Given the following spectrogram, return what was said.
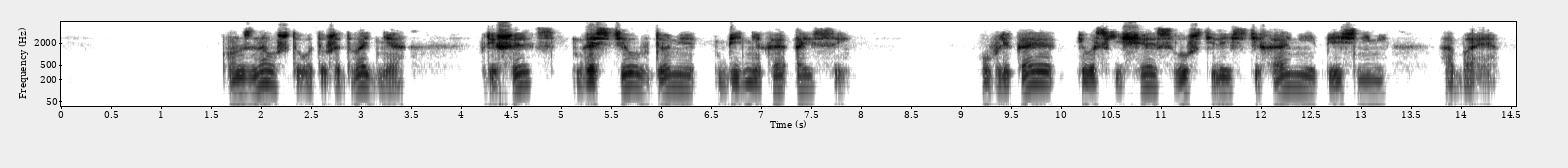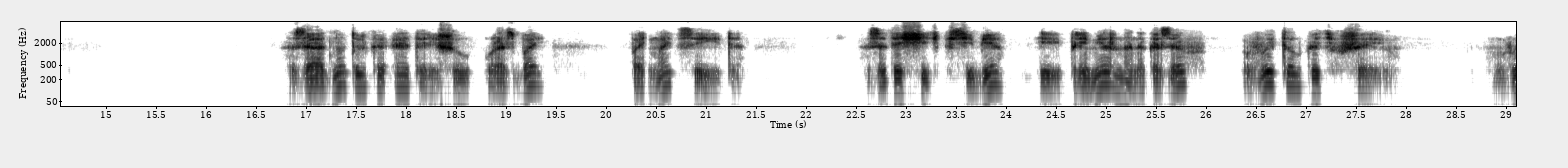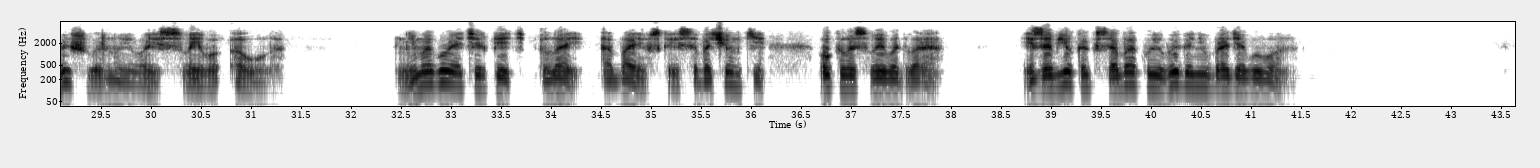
Он знал, что вот уже два дня пришелец гостил в доме бедняка Айсы, увлекая и восхищая слушателей стихами и песнями Абая. Заодно только это решил Уразбай поймать Саита, затащить к себе и, примерно наказав, вытолкать в шею. Вышвырну его из своего аула. Не могу я терпеть лай абаевской собачонки около своего двора. И забью, как собаку, и выгоню бродягу вон.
